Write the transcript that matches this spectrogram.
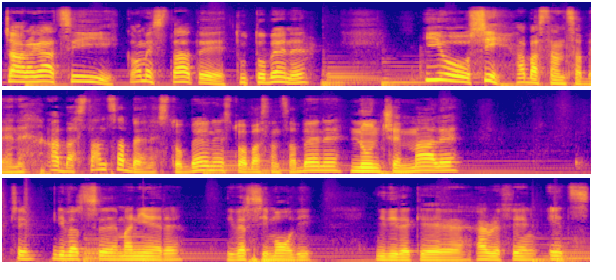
Ciao ragazzi, come state? Tutto bene? Io sì, abbastanza bene, abbastanza bene, sto bene, sto abbastanza bene, non c'è male. Sì, diverse maniere, diversi modi di dire che everything is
